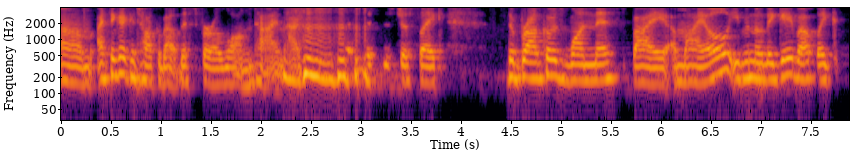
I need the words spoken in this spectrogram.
um, i think i could talk about this for a long time this is just like the broncos won this by a mile even though they gave up like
